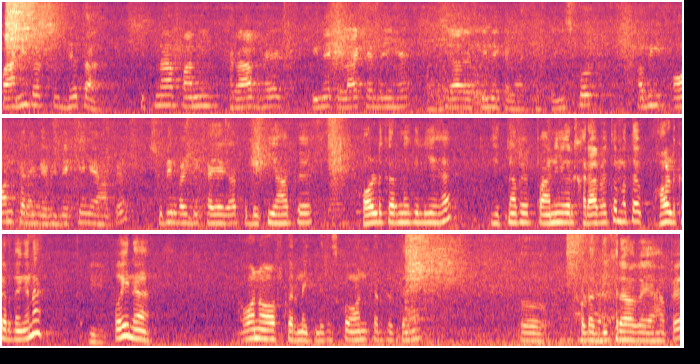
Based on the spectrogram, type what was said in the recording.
पानी का शुद्धता, कितना पानी ख़राब है, पीने के लायक है, नहीं है, या पीने के लायक है। तो इसको अभी ऑन करेंगे, अभी देखेंगे यहाँ पे। सुधीर भाई दिखाइएगा तो देखिए यहाँ पे होल्ड करने के लिए है। जितना पे पानी अगर ख़राब है तो मतलब होल्ड कर देंगे ना? वही ना? ऑन ऑफ़ करने के लिए तो इसको ऑन कर देते हैं। तो थोड़ा दिख रहा होगा यहाँ पे।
